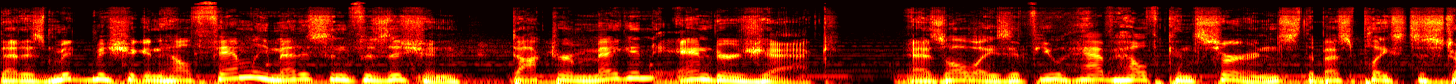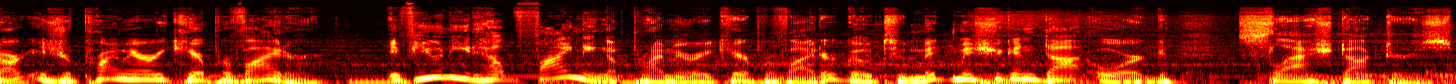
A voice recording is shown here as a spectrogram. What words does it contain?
That is Mid Michigan Health family medicine physician Dr. Megan Anderjak. As always, if you have health concerns, the best place to start is your primary care provider. If you need help finding a primary care provider, go to midmichigan.org slash doctors.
